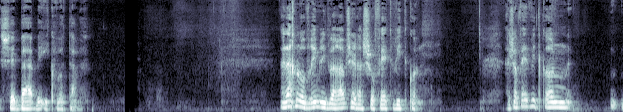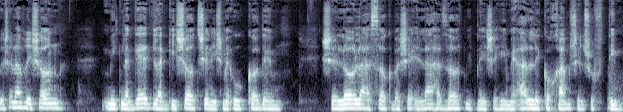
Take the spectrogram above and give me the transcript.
שבא בעקבותיו. אנחנו עוברים לדבריו של השופט ויטקון. השופט ויטקון בשלב ראשון מתנגד לגישות שנשמעו קודם, שלא לעסוק בשאלה הזאת, מפני שהיא מעל לכוחם של שופטים.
